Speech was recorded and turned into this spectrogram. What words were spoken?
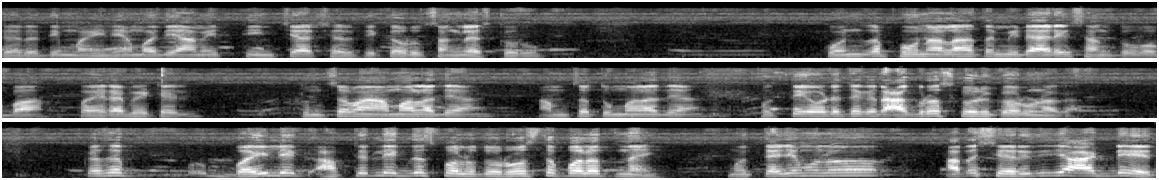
शर्यती महिन्यामध्ये आम्ही तीन चार शर्यती करू चांगल्याच करू. कोणाचा फोन आला तर मी डायरेक्ट सांगतो बाबा पहिरा भेटेल. तुमचं बा आम्हाला द्या आमचं तुम्हाला द्या. फक्त एवढंच एक रागरोस करू करू नका. कसं बैल एक हप्त्यातले एकदाच पळवतो रोज तर पळत नाही. मग त्याच्यामुळं आता शर्यतीचे अड्डे आहेत.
